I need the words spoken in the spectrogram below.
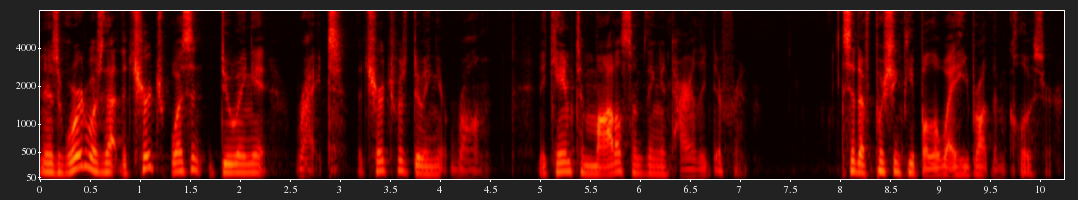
And his word was that the church wasn't doing it right, the church was doing it wrong. And he came to model something entirely different. Instead of pushing people away, he brought them closer.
